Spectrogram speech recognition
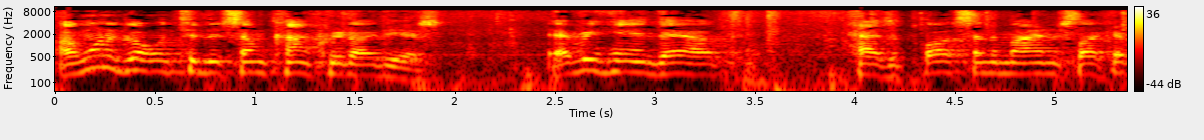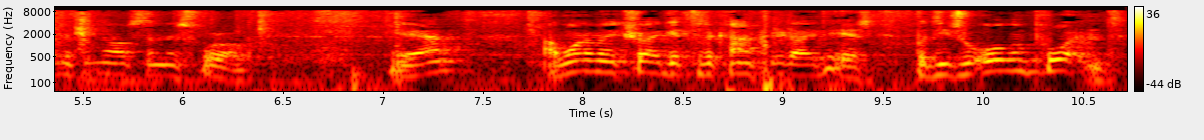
I want to go into this, some concrete ideas. Every handout has a plus and a minus like everything else in this world. Yeah? I want to make sure I get to the concrete ideas. But these are all important.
